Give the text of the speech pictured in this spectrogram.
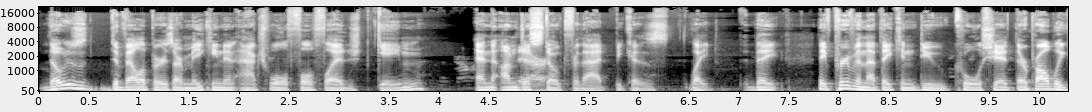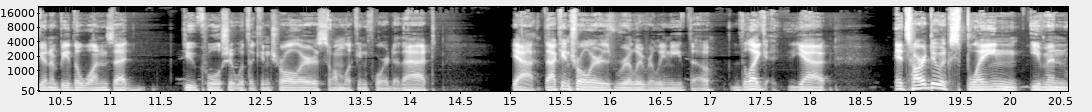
those developers are making an actual full-fledged game and I'm just are. stoked for that because like they they've proven that they can do cool shit. They're probably going to be the ones that do cool shit with the controller, so I'm looking forward to that. Yeah, that controller is really really neat though. Like yeah, it's hard to explain even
